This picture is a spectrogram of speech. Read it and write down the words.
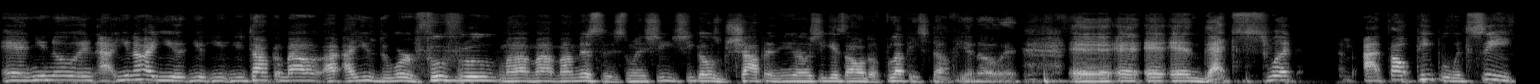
and you know, and I, you know how you you you, talk about. I, I use the word foo foo. My my my missus when she she goes shopping, you know, she gets all the fluffy stuff, you know, and and and, and that's what I thought people would see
